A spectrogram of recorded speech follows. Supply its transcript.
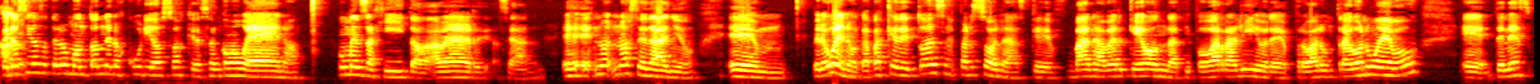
pero sí vas a tener un montón de los curiosos que son como, bueno, un mensajito, a ver, o sea, eh, eh, no, hace daño. Em, pero bueno, capaz que de todas esas personas que van a ver qué onda, tipo barra libre, probar un trago nuevo, eh, tenés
